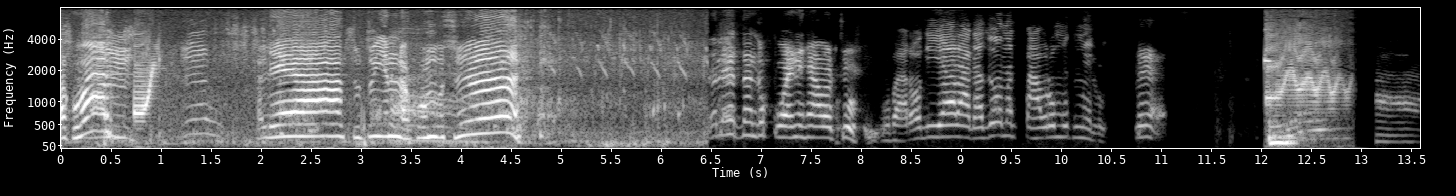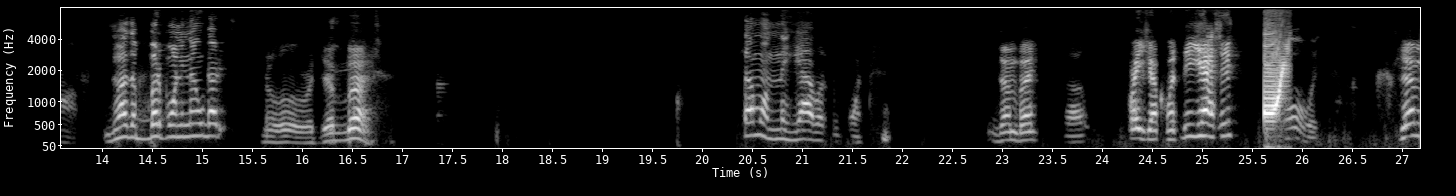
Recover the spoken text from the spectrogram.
અકબર અલ્યા તું તું એમ નકોમો છે. અલે તને તો કોઈ નહીં આવડતું. ઉભારો દી યાર આગા જો ને પાવરો મૂક મેલું. જો જબ્બર પોણી ના ઉડાડ ઓ જબ્બર. તમોન નહીં આવડતું પોણી. જમ ભાઈ. હા. પૈસા પતી ગયા છે. જમ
